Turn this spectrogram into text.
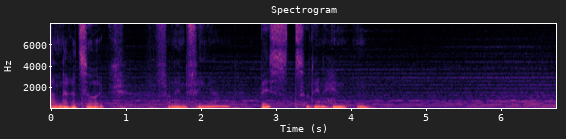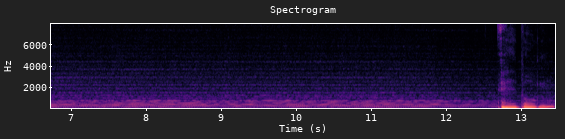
Wandere zurück von den Fingern bis zu den Händen. Ellbogen.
